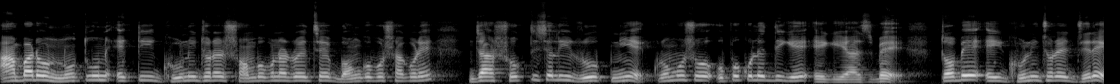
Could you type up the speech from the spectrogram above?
আবারও নতুন একটি ঘূর্ণিঝড়ের সম্ভাবনা রয়েছে বঙ্গোপসাগরে, যা শক্তিশালী রূপ নিয়ে ক্রমশ উপকূলের দিকে এগিয়ে আসবে। তবে এই ঘূর্ণিঝড়ের জেরে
